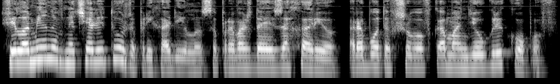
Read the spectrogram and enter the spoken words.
Филомена вначале тоже приходила, сопровождая Захарию, работавшего в команде углекопов.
